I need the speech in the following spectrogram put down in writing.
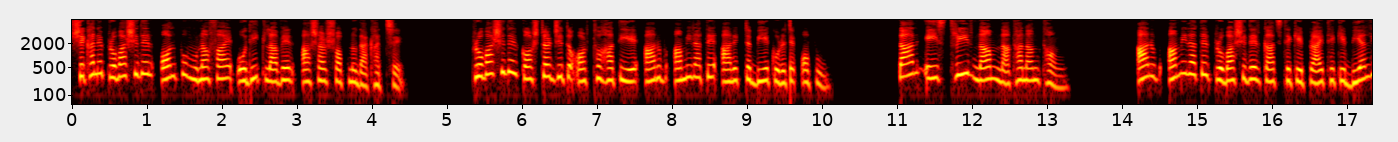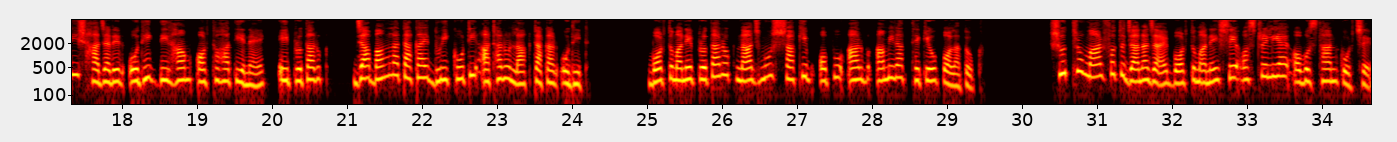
সেখানে প্রবাসীদের অল্প মুনাফায় অধিক লাভের আশার স্বপ্ন দেখাচ্ছে। প্রবাসীদের কষ্টার্জিত অর্থ হাতিয়ে আরব আমিরাতে আরেকটা বিয়ে করেছে অপু। তার এই স্ত্রীর নাম নাথানাং থং। আরব আমিরাতের প্রবাসীদের কাছ থেকে প্রায় থেকে বিয়াল্লিশ হাজারের অধিক দিরহাম অর্থ হাতিয়ে নেয় এই প্রতারক যা বাংলা টাকায় দুই কোটি আঠারো লাখ টাকার অধিক। বর্তমানে প্রতারক নাজমুস সাকিব অপু আরব আমিরাত থেকেও পলাতক। সূত্র মারফত জানা যায়, বর্তমানে সে অস্ট্রেলিয়ায় অবস্থান করছে।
